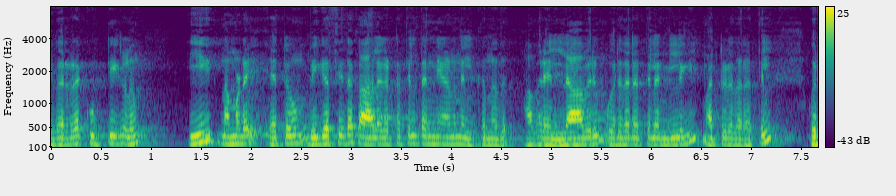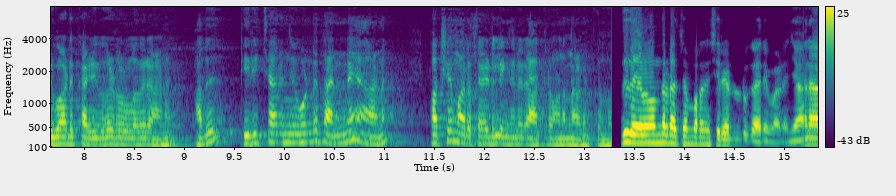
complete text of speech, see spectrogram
ഇവരുടെ കുട്ടികളും ഈ നമ്മുടെ ഏറ്റവും വികസിത കാലഘട്ടത്തിൽ തന്നെയാണ് നിൽക്കുന്നത്. അവരെല്ലാവരും ഒരു തരത്തിലല്ലെങ്കിൽ മറ്റൊരു തരത്തിൽ ഒരുപാട് കഴിവുകളുള്ളവരാണ്. അത് തിരിച്ചറിഞ്ഞുകൊണ്ട് തന്നെയാണ് പക്ഷേ മറു സൈഡിൽ ഇങ്ങനെ ഒരു ആക്രമണം നടക്കുന്നു. ഇത് ദേവനന്ദയുടെ അച്ഛൻ പറഞ്ഞ ശരിയായിട്ടൊരു കാര്യമാണ്. ഞാൻ ആ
